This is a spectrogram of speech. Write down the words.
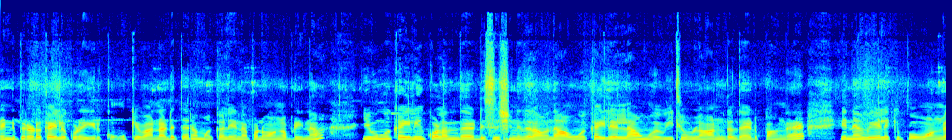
ரெண்டு பேரோட கையில் கூட இருக்கும். ஓகேவா நடுத்தர மக்கள் மக்கள் என்ன பண்ணுவாங்க அப்படின்னா இவங்க கையிலையும் குழந்த டிசிஷன் இதெல்லாம் வந்து அவங்க கையில் எல்லாம் அவங்க வீட்டில் உள்ள ஆண்கள் தான் எடுப்பாங்க. என்ன வேலைக்கு போவாங்க.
